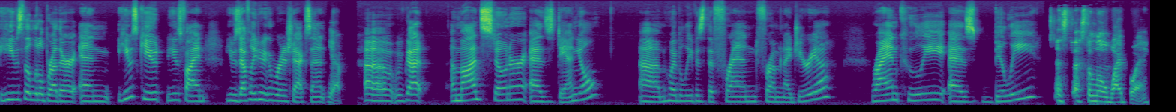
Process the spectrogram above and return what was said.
he was the little brother, and he was cute. He was fine. He was definitely doing a British accent. Yeah. Um, we've got Ahmad Stoner as Daniel, um, who I believe is the friend from Nigeria. Ryan Cooley as Billy. that's, that's the little white boy.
